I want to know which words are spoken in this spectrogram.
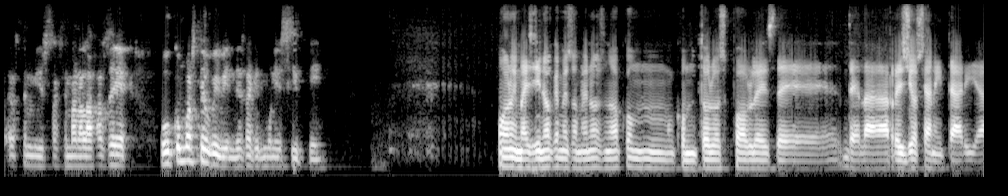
estem aquesta setmana a la fase 1. Com ho esteu vivint des d'aquest municipi? Bueno, imagino que més o menys, no, com, com tots els pobles de, de la regió sanitària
